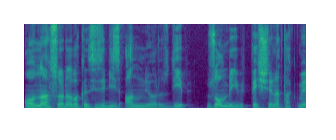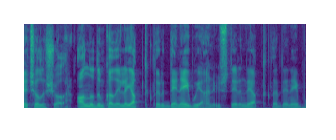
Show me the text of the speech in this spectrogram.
ondan sonra da bakın sizi biz anlıyoruz deyip zombi gibi peşlerine takmaya çalışıyorlar. Anladığım kadarıyla yaptıkları deney bu yani. Üstlerinde yaptıkları deney bu.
